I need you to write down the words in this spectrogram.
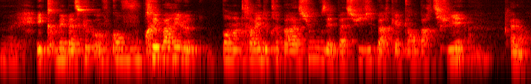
Ouais. Et, mais parce que quand vous, quand vous vous préparez le, pendant le travail de préparation, vous n'êtes pas suivi par quelqu'un en particulier? Alors,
